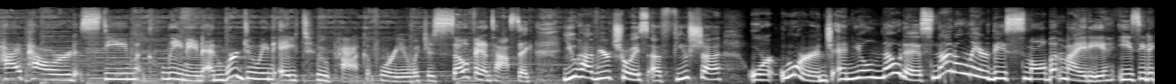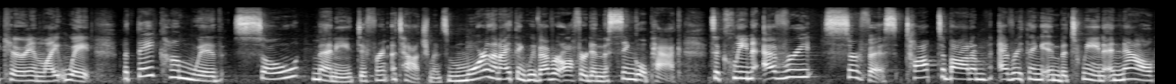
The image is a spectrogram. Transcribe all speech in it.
high-powered steam cleaning. And we're doing a two-pack for you, which is so fantastic. You have your choice of fuchsia or orange. And you'll notice not only are these small but mighty, easy to carry and lightweight, but they come with so many different attachments, more than I think we've ever offered in the single pack, to clean every surface, top to bottom, everything in between. And now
